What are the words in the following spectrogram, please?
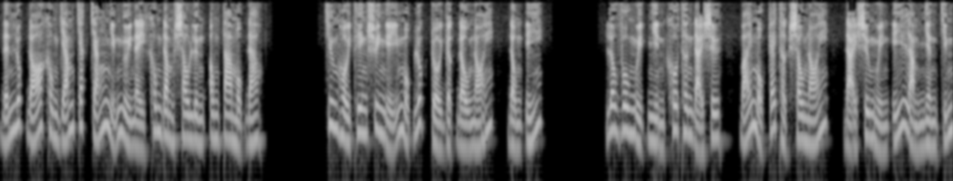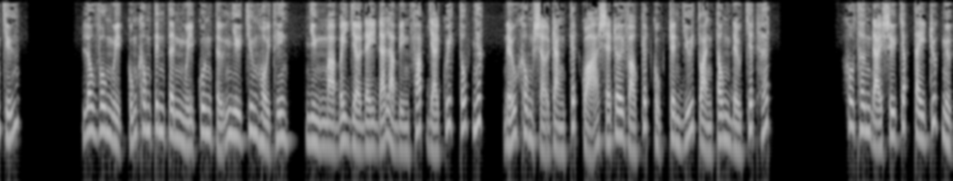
đến lúc đó không dám chắc chắn những người này không đâm sau lưng ông ta một đao. Chương Hồi Thiên suy nghĩ một lúc rồi gật đầu nói, đồng ý. Lâu vô nguyệt nhìn khô thân đại sư, bái một cái thật sâu nói, đại sư nguyện ý làm nhân chứng chứ. Lâu vô nguyệt cũng không tin tên ngụy quân tử như chương hồi thiên, nhưng mà bây giờ đây đã là biện pháp giải quyết tốt nhất, nếu không sợ rằng kết quả sẽ rơi vào kết cục trên dưới toàn tông đều chết hết. Khô thân đại sư chắp tay trước ngực,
